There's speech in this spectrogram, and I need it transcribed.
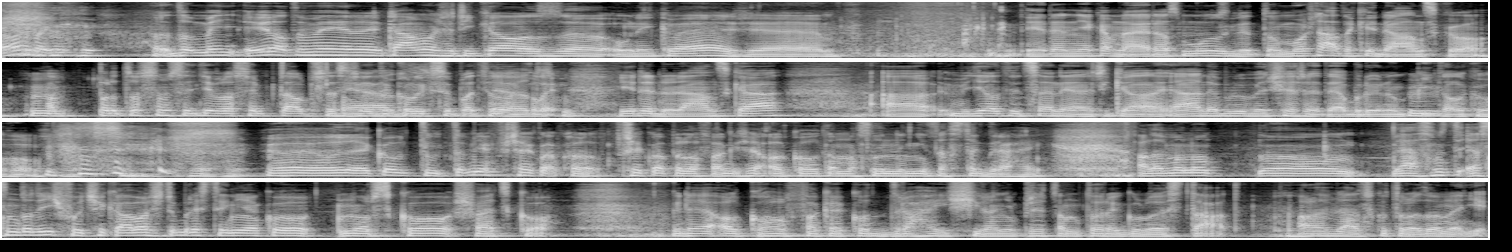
jo, tak to mi, jo, to mi jeden kámoš říkal z Unikve, že jeden někam na Erasmus, kde to možná taky Dánsko. Hmm. A proto jsem se tě vlastně ptal přesně, Jo, ty, kolik si platil za kolik. to- Jede do Dánska a viděl ty ceny a říkal, já nebudu večeřet, já budu jenom pít alkohol. Prostě. Jo, jo, jako to, to mě překvapilo, překvapilo fakt, že alkohol tam vlastně není zas tak drahý. Ale ono, no, já, jsem, já jsem to totiž očekával, že to bude stejně jako Norsko, Švédsko, kde je alkohol fakt jako drahý šíleně, protože tam to reguluje stát. Ale v Dánsku tohle to není.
